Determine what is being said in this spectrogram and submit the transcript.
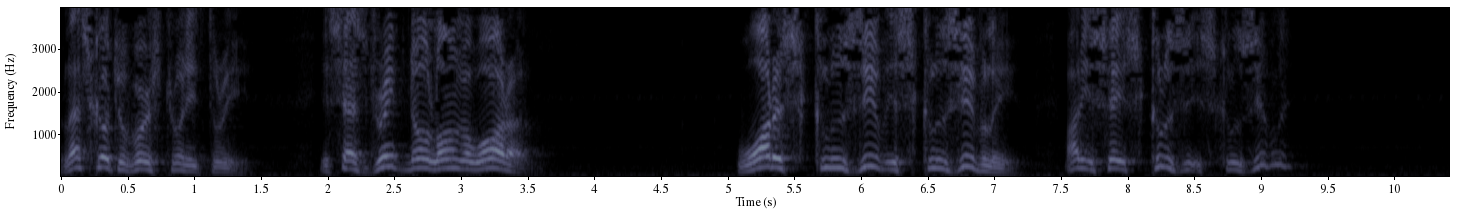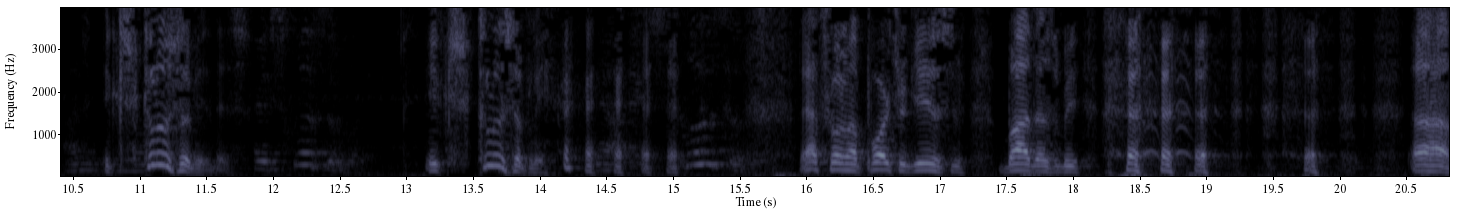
Let's go to verse 23. It says, Drink no longer water. Water exclusive, exclusively. How do you say exclusive, exclusively? Exclusively. This. Exclusively. Exclusively. yeah, exclusively. That's when my Portuguese bothers me. uh,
